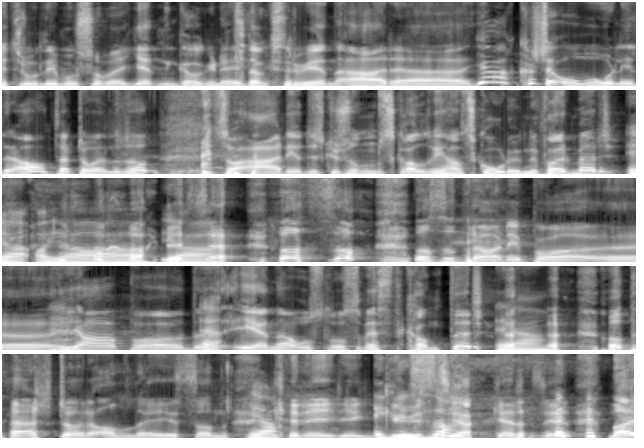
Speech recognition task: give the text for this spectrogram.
utrolig morsomme gjengangerne i Dagsrevyen er uh, Ja, kanskje årlig eller annethvert år eller sånn. Så er det jo diskusjon om skal vi ha skoleuniformer. Ja, og ja, ja. og, så, og så drar de på uh, Ja, på det, en av Oslos vestkanter. ja, Og der står alle i sånn ja. Canadian Goose-jakker og sier Nei,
